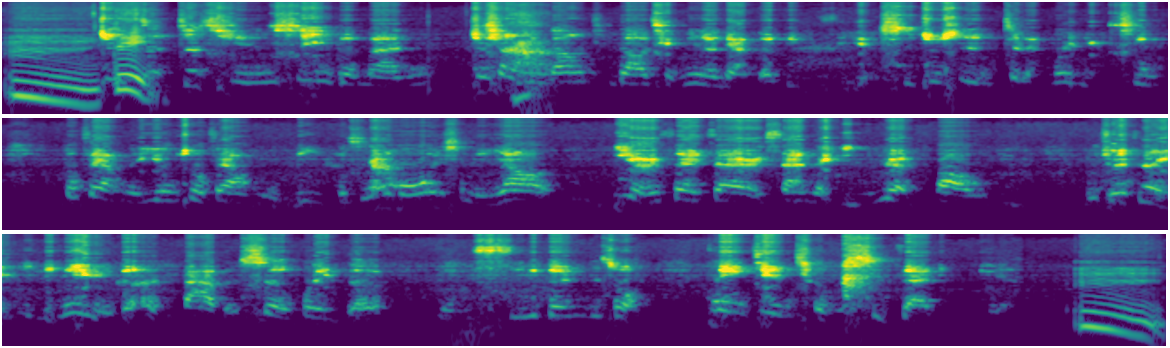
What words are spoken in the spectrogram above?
嗯，对，这这其实是一个蛮，就像您刚刚提到前面的两个例子也是，就是这两位女性都非常的优秀，非常努力，可是她们为什么要一而再再而三的隐忍暴力？我觉得这里面有一个很大的社会的隐私跟这种内建城市在里面。嗯，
